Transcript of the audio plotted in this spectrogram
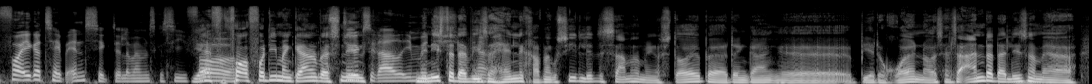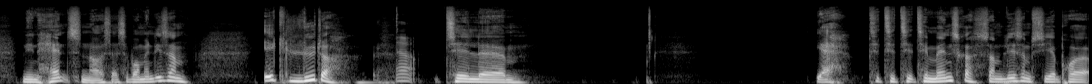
for ikke at tabe ansigt, eller hvad man skal sige. For, Ja, for, for, fordi man gerne vil være sådan en, minister, der viser ja. Handlekraft. Man kunne sige det lidt det samme som Inger Støjberg dengang, øh, Birte Røn også. Altså andre, der ligesom er Nien Hansen også. Altså hvor man ligesom ikke lytter Ja. til, øh, ja, til, til, til, til mennesker, som ligesom siger, prøv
